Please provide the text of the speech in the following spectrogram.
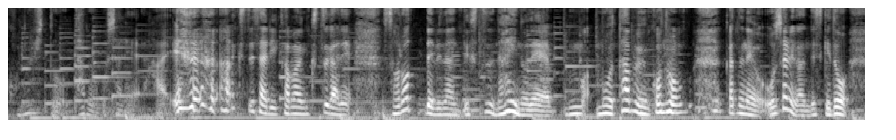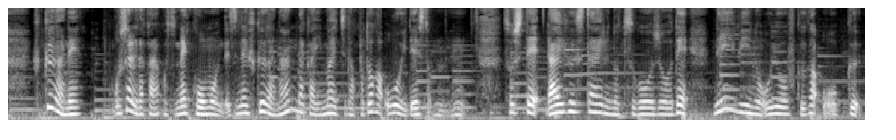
この人多分おしゃれ。はい。アクセサリー、カバン、靴がね、揃ってるなんて普通ないので、ま、もう多分この方ね、おしゃれなんですけど、服がね、おしゃれだからこそね、こう思うんですね。服がなんだかいまいちなことが多いですと。うんうん。そして、ライフスタイルの都合上で、ネイビーのお洋服が多く、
